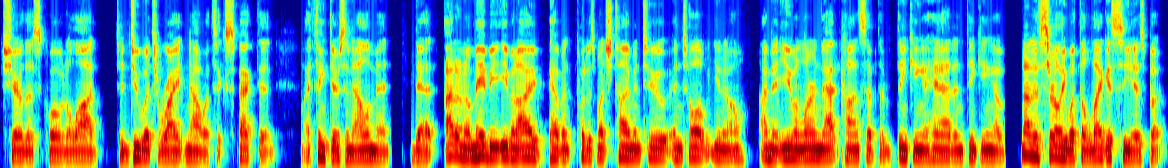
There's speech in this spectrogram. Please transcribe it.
share this quote a lot to do what's right, not what's expected. I think there's an element that I don't know, maybe even I haven't put as much time into until, you know, I met you and learned that concept of thinking ahead and thinking of not necessarily what the legacy is, but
